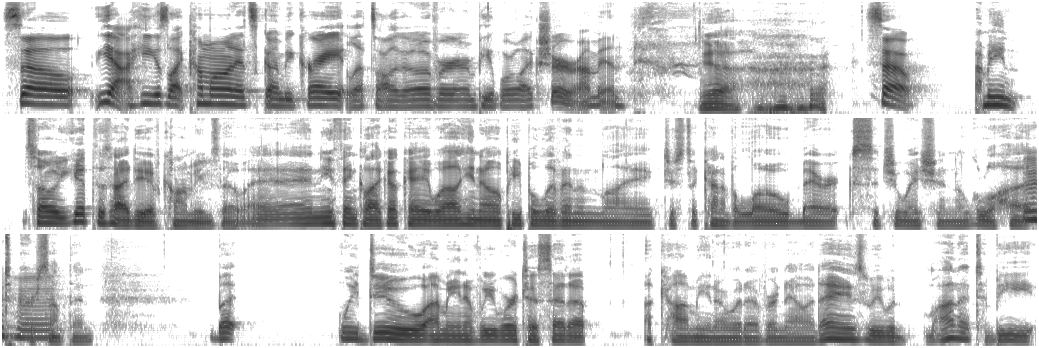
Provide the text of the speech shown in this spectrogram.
So yeah, he's like, "Come on, it's gonna be great. Let's all go over." And people were like, "Sure, I'm in." Yeah. So I mean, so you get this idea of communes though, and you think like, okay, well, you know, people living in like just a kind of a low barracks situation, a little hut or mm-hmm. something. But we do, I mean, if we were to set up a commune or whatever nowadays, we would want it to be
